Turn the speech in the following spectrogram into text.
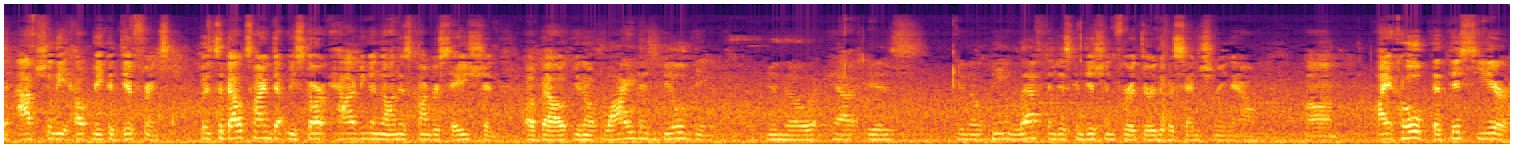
to actually help make a difference. But it's about time that we start having an honest conversation about, you know, why this building, you know, is, you know, being left in this condition for a third of a century now. Um, I hope that this year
